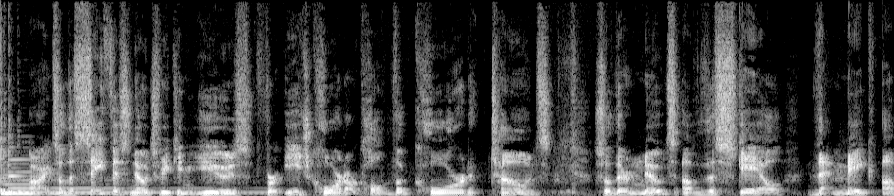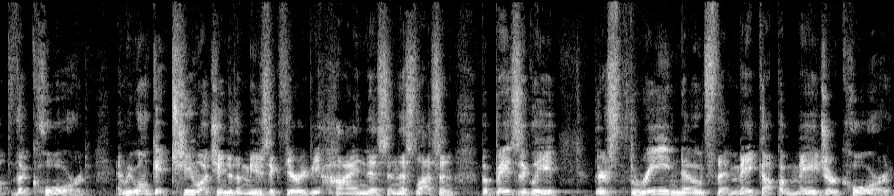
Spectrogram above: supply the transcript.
All right, so the safest notes we can use for each chord are called the chord tones. So they're notes of the scale that make up the chord. And we won't get too much into the music theory behind this in this lesson, but basically, there's three notes that make up a major chord.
